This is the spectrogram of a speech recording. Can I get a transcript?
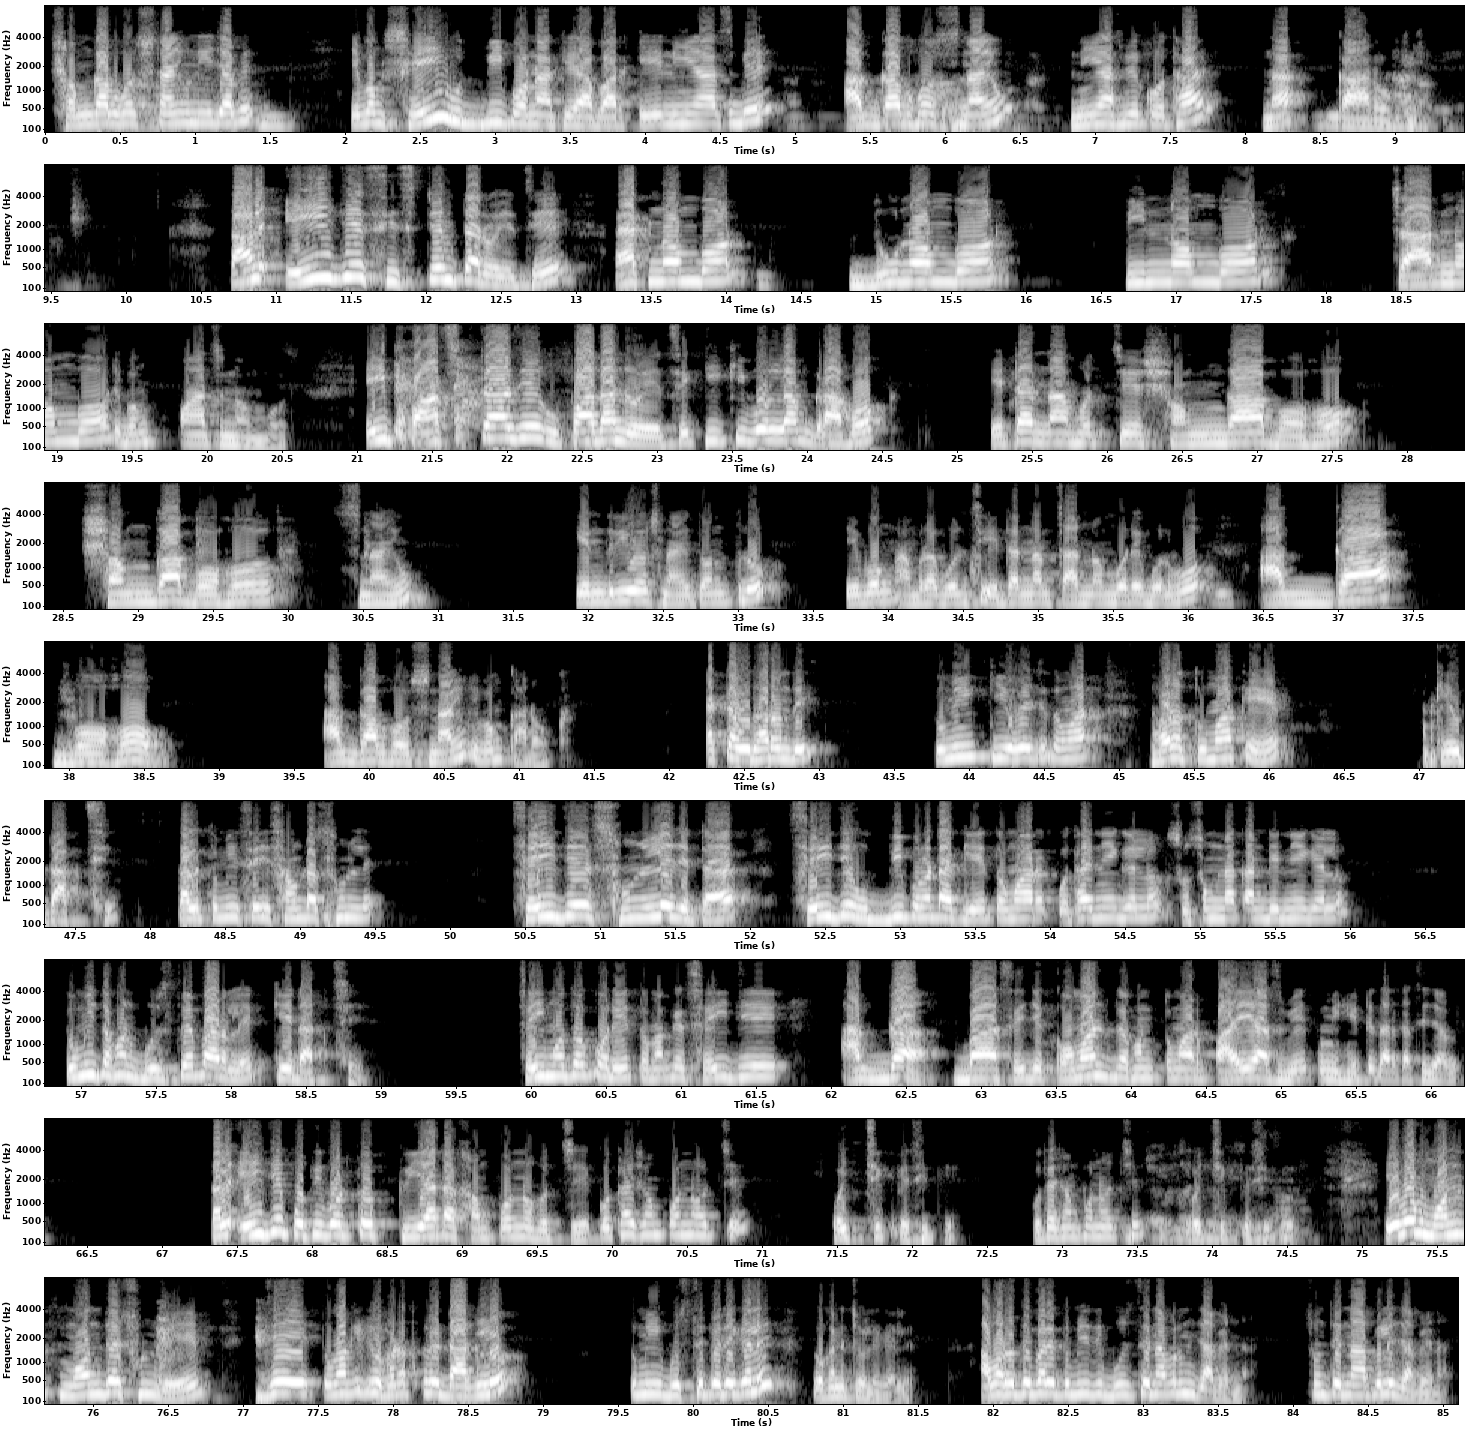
সংজ্ঞাবহ স্নায়ু নিয়ে যাবে। এবং সেই উদ্দীপনাকে আবার কে নিয়ে আসবে? আজ্ঞাবহ স্নায়ু নিয়ে আসবে কোথায়? না, কারকে। তাহলে এই যে সিস্টেমটা রয়েছে, এক নম্বর, দু নম্বর, তিন নম্বর, চার নম্বর এবং পাঁচ নম্বর এই পাঁচটা যে উপাদান রয়েছে, কি কি বললাম? গ্রাহক, এটার নাম হচ্ছে সংজ্ঞাবহ সংজ্ঞাবহ স্নায়ু, কেন্দ্রীয় স্নায়ুতন্ত্র, এবং আমরা বলছি এটার নাম চার নম্বরে বলব, আজ্ঞাবহ আজ্ঞাবহ স্নায়ু এবং কারক। একটা উদাহরণ দিই। তুমি কি হয়েছে তোমার? ধরো তোমাকে কেউ ডাকছে, তাহলে তুমি সেই সাউন্ডটা শুনলে। সেই যে শুনলে যেটা, সেই যে উদ্দীপনাটাকে তোমার কোথায় নিয়ে গেল? সুষুম্না কাণ্ডে নিয়ে গেল? তুমি তখন বুঝতে পারলে কে ডাকছে। সেই মতো করে তোমাকে সেই যে আজ্ঞা বা সেই যে কমান্ড যখন তোমার পায়ে আসবে, তুমি হেঁটে তার কাছে যাবে। তাহলে এই যে প্রতিবর্তক ক্রিয়াটা সম্পন্ন হচ্ছে, কোথায় সম্পন্ন হচ্ছে? ঐচ্ছিক পেশিতে। কোথায় সম্পন্ন হচ্ছে? ঐচ্ছিক পেশিতে। এবং মন মন দিয়ে শুনবে যে তোমাকে কেউ হঠাৎ করে ডাকলো তুমি বুঝতে পেরে গেলে ওখানে চলে গেলে। আবার হতে পারে তুমি যদি বুঝতে না পারো যাবে না। শুনতে না পেলে যাবে না।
